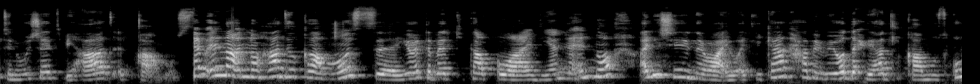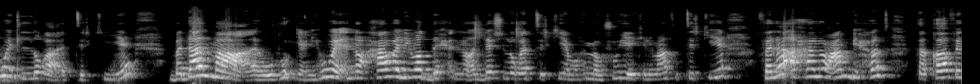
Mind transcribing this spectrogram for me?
بتنوجد بهذا القاموس. طيب قلنا إنه هذا القاموس يعتبر كتاب قواعديا لأنه أي شيء نوائي وقت اللي كان حابب يوضح بهذا القاموس قوة اللغة التركية بدل ما يعني هو إنه حاول يوضح إنه قديش اللغة التركية مهمة وشو هي الكلمات التركية فلقى حاله عم بحط ثقافة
